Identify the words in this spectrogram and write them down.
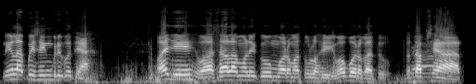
Inilah fishing berikutnya. Pak Haji, wassalamualaikum warahmatullahi wabarakatuh. Tetap sehat.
